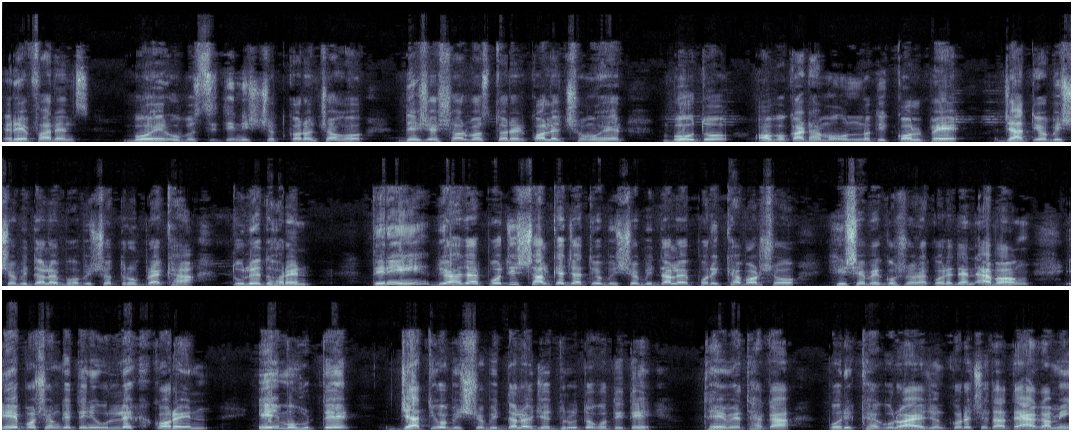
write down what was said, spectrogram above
রেফারেন্স বইয়ের উপস্থিতি নিশ্চিতকরণ সহ দেশের সর্বস্তরের কলেজসমূহের ভৌত অবকাঠামো উন্নতি কল্পে জাতীয় বিশ্ববিদ্যালয় ভবিষ্যৎ রূপরেখা তুলে ধরেন। তিনি দুই হাজার পঁচিশ সালকে জাতীয় বিশ্ববিদ্যালয় পরীক্ষা বর্ষ হিসেবে ঘোষণা করে দেন এবং এ প্রসঙ্গে তিনি উল্লেখ করেন, এই মুহূর্তে জাতীয় বিশ্ববিদ্যালয় যে দ্রুত গতিতে থেমে থাকা পরীক্ষাগুলো আয়োজন করেছে তাতে আগামী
